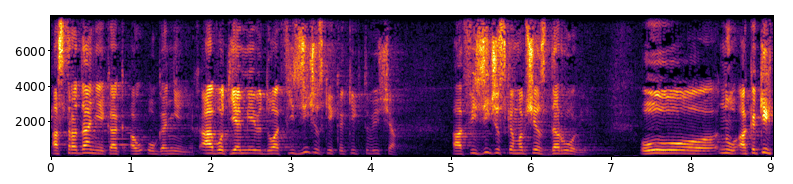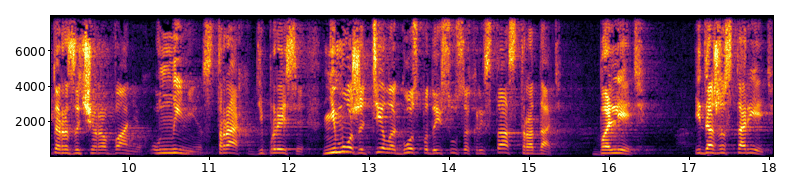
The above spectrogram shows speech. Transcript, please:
о страдании, как о, о гонениях, а вот я имею в виду о физических каких-то вещах, о физическом вообще здоровье. О, ну, о каких-то разочарованиях, унынии, страх, депрессии. Не может тело Господа Иисуса Христа страдать, болеть и даже стареть.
